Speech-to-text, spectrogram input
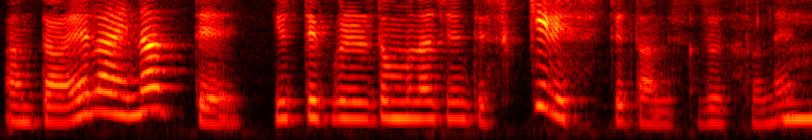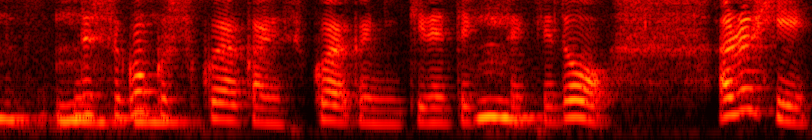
あんたは偉いなって言ってくれる友達にってすっきりしてたんですずっとね。うんうんですごく健やかに健やかに生きれてきたけど、ある日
